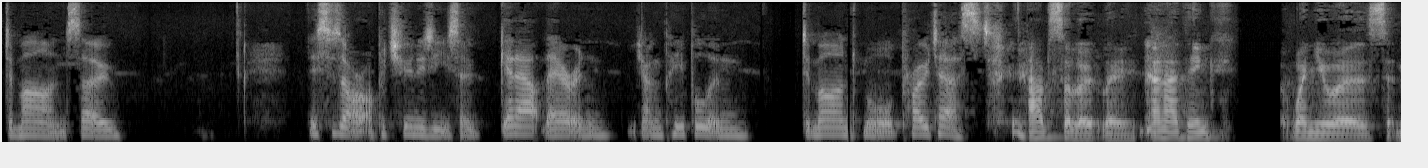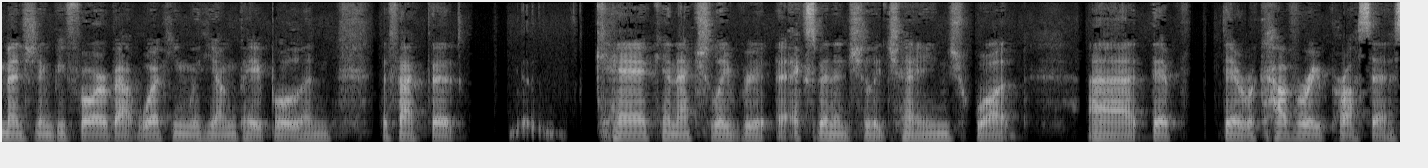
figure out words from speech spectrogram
demand. So this is our opportunity. So get out there and young people and demand more protest. Absolutely. And I think when you were mentioning before about working with young people and the fact that care can actually re- exponentially change what uh, their their recovery process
